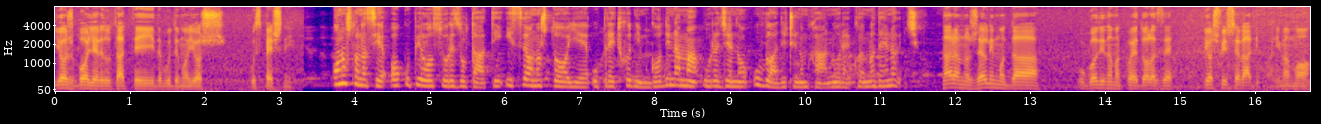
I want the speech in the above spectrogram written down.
još bolje rezultate i da budemo još uspešniji. Ono što nas je okupilo su rezultati i sve ono što je u prethodnim godinama urađeno u Vladičinom Hanu, rekao je Mladenović. Naravno, želimo da u godinama koje dolaze još više radimo. Imamo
